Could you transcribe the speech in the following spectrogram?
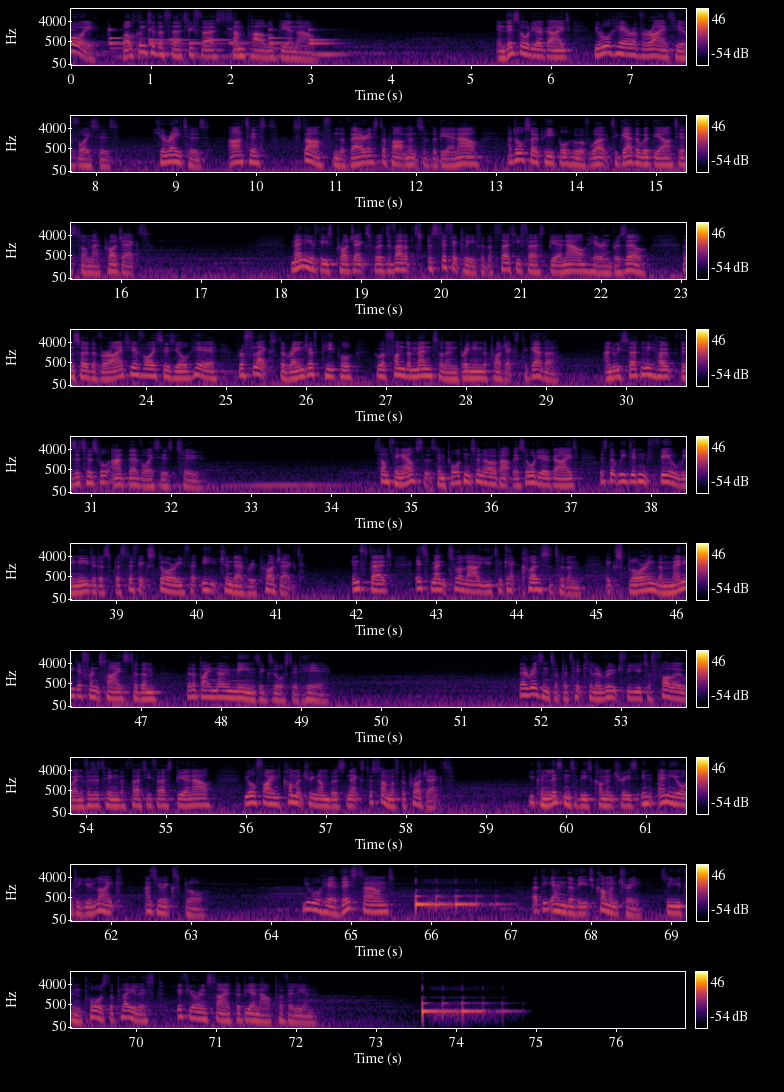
Oi, welcome to the 31st Sao Paulo Bienal. In this audio guide, you will hear a variety of voices curators, artists, staff from the various departments of the Biennale, and also people who have worked together with the artists on their projects. Many of these projects were developed specifically for the 31st Biennale here in Brazil, and so the variety of voices you'll hear reflects the range of people who are fundamental in bringing the projects together, and we certainly hope visitors will add their voices too. Something else that's important to know about this audio guide is that we didn't feel we needed a specific story for each and every project. Instead, it's meant to allow you to get closer to them, exploring the many different sides to them that are by no means exhausted here. There isn't a particular route for you to follow when visiting the 31st Biennale. You'll find commentary numbers next to some of the projects. You can listen to these commentaries in any order you like as you explore you will hear this sound at the end of each commentary, so you can pause the playlist if you're inside the Biennale Pavilion.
